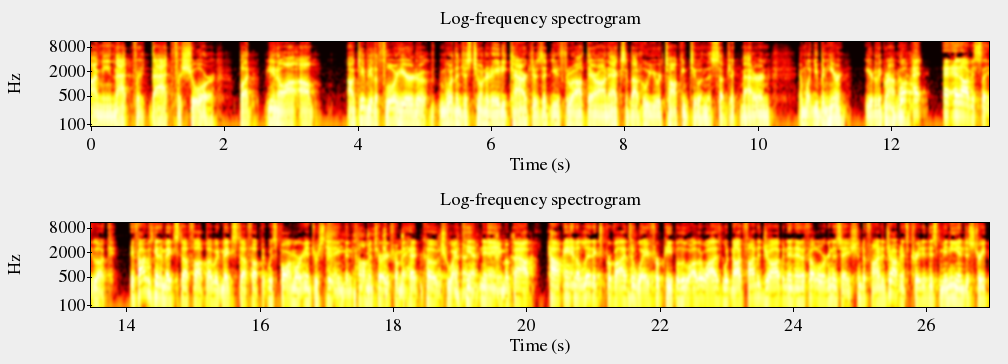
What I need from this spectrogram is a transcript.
I mean that for that for sure. But you know, I'll, I'll I'll give you the floor here to more than just 280 characters that you threw out there on X about who you were talking to in this subject matter and and what you've been hearing ear to the ground. Well, and, and obviously, look, if I was going to make stuff up, I would make stuff up that was far more interesting than commentary from a head coach who I can't name about how analytics provides a way for people who otherwise would not find a job in an NFL organization to find a job. And it's created this mini industry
